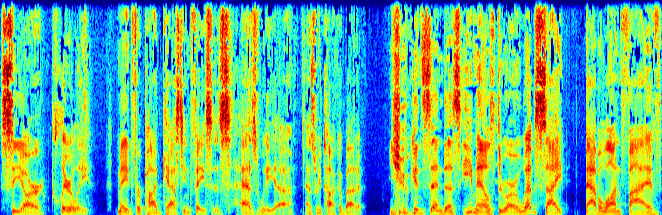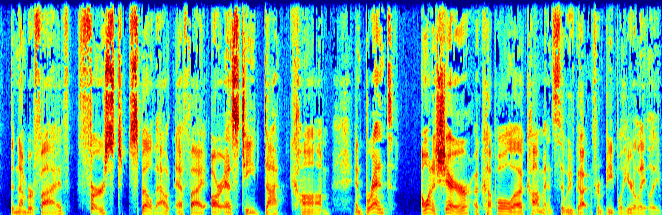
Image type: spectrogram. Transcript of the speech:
see our clearly made for podcasting faces as we uh, as we talk about it. You can send us emails through our website Babylon 5, the number 5, first spelled out F I R S T dot com. And Brent, I want to share a couple uh, comments that we've gotten from people here lately.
